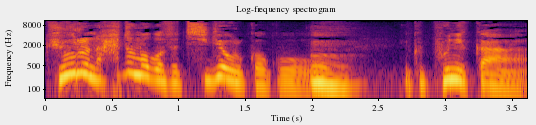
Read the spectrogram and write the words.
귤은 하도 먹어서 지겨울 거고. 응. 그 보니까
